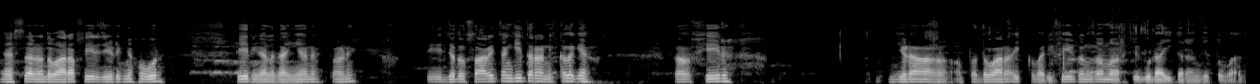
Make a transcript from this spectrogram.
ਇਸ ਤਰ੍ਹਾਂ ਦੁਬਾਰਾ ਫਿਰ ਜਿਹੜੀਆਂ ਹੋਰ ਢੇਰੀਆਂ ਲਗਾਈਆਂ ਨੇ ਆਪਾਂ ਨੇ ਤੇ ਜਦੋਂ ਸਾਰੇ ਚੰਗੀ ਤਰ੍ਹਾਂ ਨਿਕਲ ਗਿਆ, ਤਾਂ ਫਿਰ ਜਿਹੜਾ ਆਪਾਂ ਦੁਬਾਰਾ ਇੱਕ ਵਾਰੀ ਫਿਰ ਗੰਗਾ ਮਾਰ ਕੇ ਗੁਡਾਈ ਕਰਾਂਗੇ ਤੋਂ ਬਾਅਦ।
